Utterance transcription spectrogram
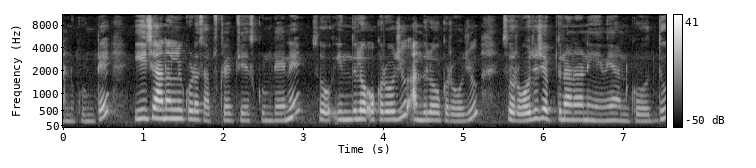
అనుకుంటే ఈ ఛానల్ని కూడా సబ్స్క్రైబ్ చేసుకుంటేనే సో ఇందులో ఒక రోజు అందులో ఒక రోజు. సో రోజు చెప్తున్నానని ఏమీ అనుకోవద్దు.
